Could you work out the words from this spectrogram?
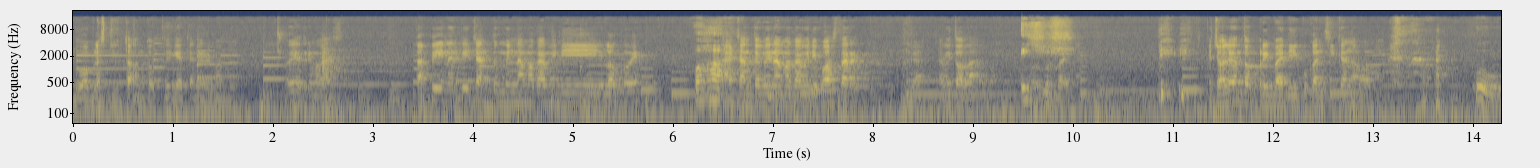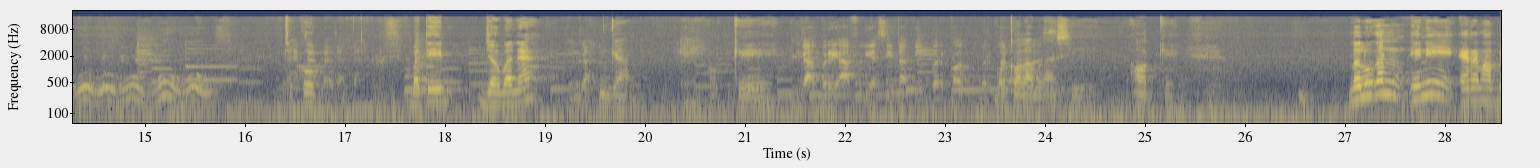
12 juta untuk kegiatan dari Mabi oh ya terima kasih. Tapi nanti cantumin nama kami di logo ya. Wah, nah, cantumin nama kami di poster enggak kami tolak kecuali untuk pribadi bukan Sika nggak apa-apa uh, uh, uh. Cukup. Canda, canda. Berarti jawabannya enggak enggak. Oke. enggak beri afiliasi tapi berko berkolaborasi, Berkolaborasi. Oke. Lalu kan ini RMAB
